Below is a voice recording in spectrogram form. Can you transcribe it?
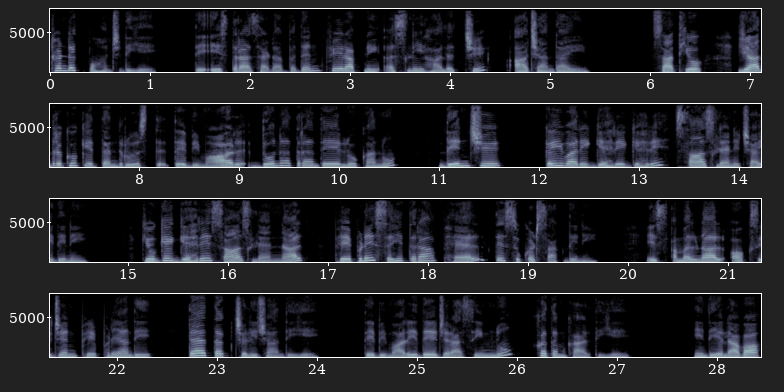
ਠੰਡਕ ਪਹੁੰਚਦੀ ਏ। ਤੇ ਇਸ ਤਰ੍ਹਾਂ ਸਾਡਾ ਬਦਨ ਫਿਰ ਆਪਣੀ ਅਸਲੀ ਹਾਲਤ 'ਚ ਆ ਜਾਂਦਾ ਏ। ਸਾਥੀਓ, ਯਾਦ ਰੱਖੋ ਕਿ ਤੰਦਰੁਸਤ ਤੇ ਬਿਮਾਰ ਦੋਨਾਂ ਤਰ੍ਹਾਂ ਦੇ ਲੋਕਾਂ ਨੂੰ ਦਿਨ 'ਚ ਕਈ ਵਾਰੀ ਗਹਿਰੇ ਗਹਿਰੇ ਸਾਹ ਲੈਣੇ ਚਾਹੀਦੇ ਨੇ, ਕਿਉਂਕਿ ਗਹਿਰੇ ਸਾਹ ਲੈਣ ਨਾਲ ਫੇਫੜੇ ਸਹੀ ਤਰ੍ਹਾਂ ਫੈਲ ਤੇ ਸੁਕੜ ਸਕਦੇ ਨੇ। ਇਸ ਅਮਲ ਨਾਲ ਆਕਸੀਜਨ ਫੇਫੜਿਆਂ ਦੀ ਤਹਿ ਤੱਕ ਚਲੀ ਜਾਂਦੀ ਏ ਤੇ ਬਿਮਾਰੀ ਦੇ ਜਰਾਸੀਮ ਨੂੰ ਖਤਮ ਕਰਦੀ ਏ ਇਹਦੇ ਇਲਾਵਾ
